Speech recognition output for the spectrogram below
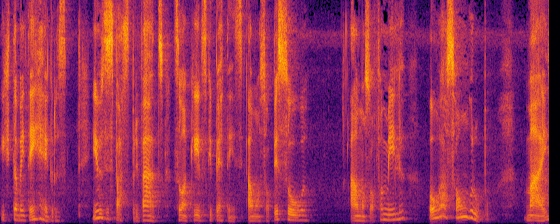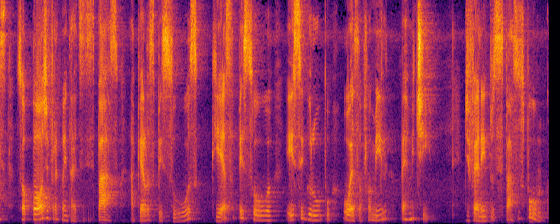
e que também tem regras. E os espaços privados são aqueles que pertencem a uma só pessoa, a uma só família ou a só um grupo mas só pode frequentar esses espaços aquelas pessoas que essa pessoa, esse grupo ou essa família permitir. Diferente dos espaços públicos,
